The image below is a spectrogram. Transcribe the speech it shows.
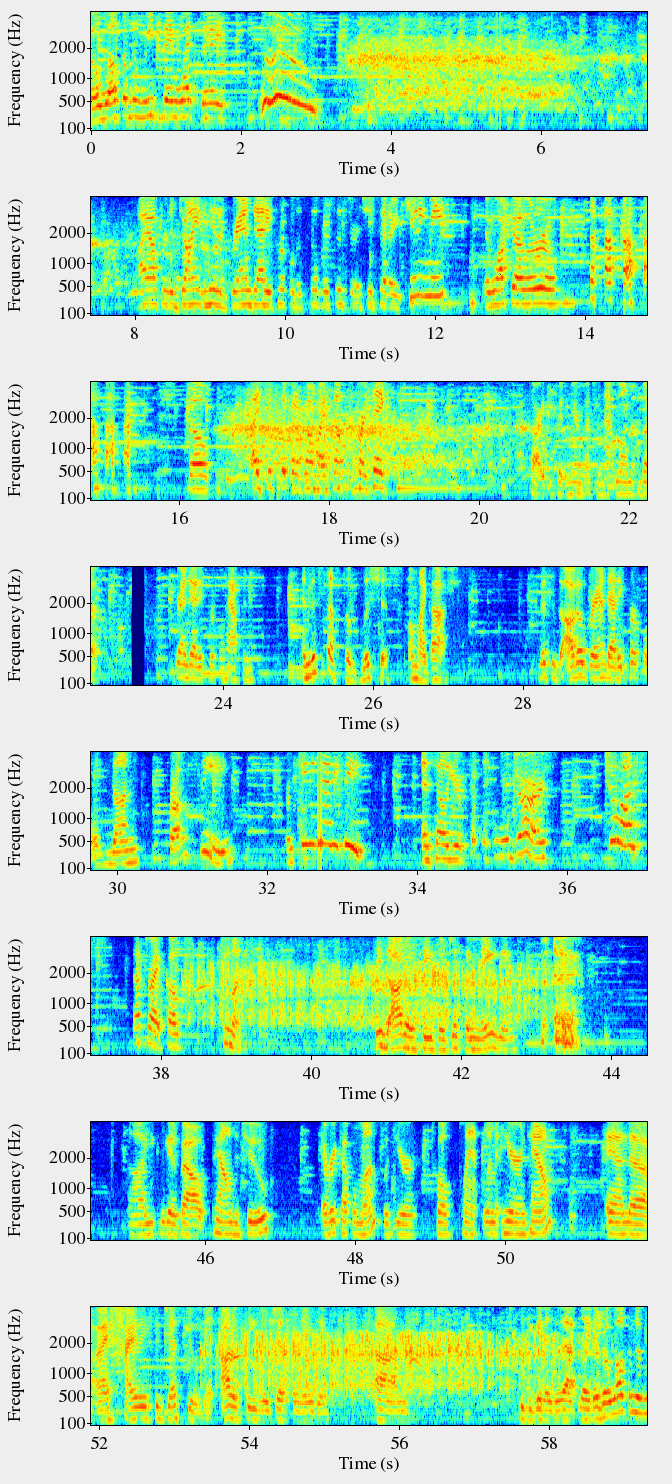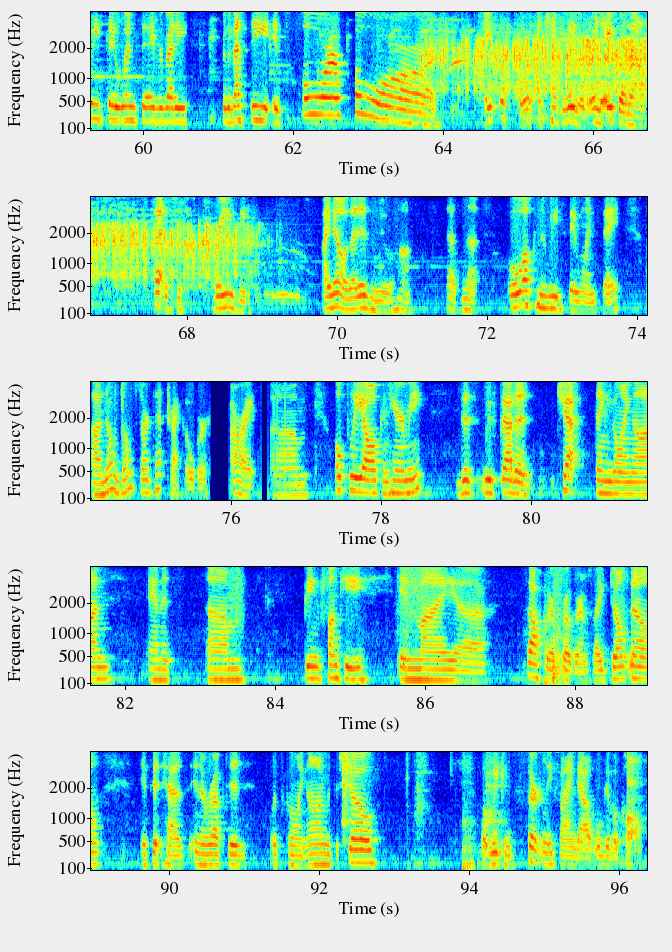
Well, welcome to Weedsday Wednesday. Woo! I offered a giant hit of Granddaddy Purple to Silver Sister, and she said, Are you kidding me? And walked out of the room. so I just took it upon myself to partake. Sorry if you couldn't hear much in that moment, but Granddaddy Purple happened. And this stuff's delicious. Oh my gosh. This is Auto Granddaddy Purple. It's done from seed, from teeny tiny seeds, until you're putting it in your jars. Two months. That's right, folks. Two months. These auto seeds are just amazing. uh, you can get about a pound to two every couple months with your 12 plant limit here in town. And uh, I highly suggest doing it. Auto seeds are just amazing. Um, we could get into that later. But welcome to Weedsday Wednesday, everybody. For the bestie, it's 4 4. April 4th. I can't believe it. We're into April now. That is just crazy. I know, that is new, huh? That's nuts. Well, welcome to Weedsday Wednesday. Uh, no, don't start that track over. All right. Um, hopefully, y'all can hear me. This We've got a chat thing going on, and it's um, being funky in my. Uh, software program, so I don't know if it has interrupted what's going on with the show, but we can certainly find out. We'll give a call.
